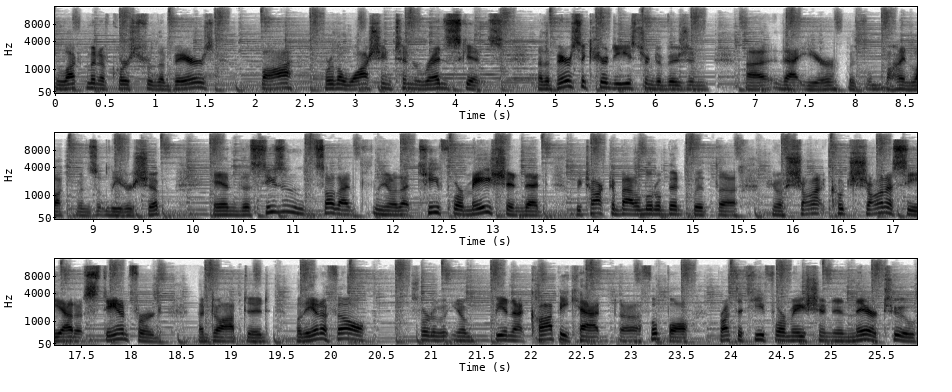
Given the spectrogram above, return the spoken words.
Luckman, of course, for the Bears, For the Washington Redskins. Now, the Bears secured the Eastern Division uh, that year with behind Luckman's leadership, and the season saw that you know that T formation that we talked about a little bit with uh, you know Sean, Coach Shaughnessy out at Stanford adopted. Well, the NFL sort of you know being that copycat uh, football brought the T formation in there too,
